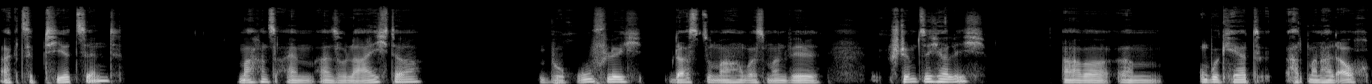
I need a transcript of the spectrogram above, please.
akzeptiert sind, machen es einem also leichter, beruflich das zu machen, was man will, stimmt sicherlich, aber ähm, umgekehrt hat man halt auch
